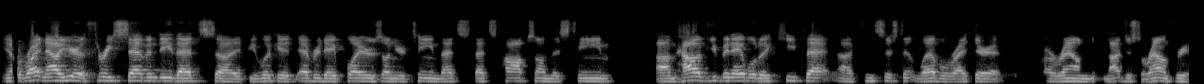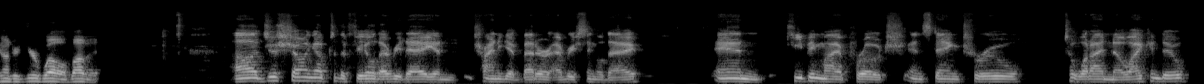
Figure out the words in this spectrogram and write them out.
You know, right now you're at 370. That's uh, if you look at everyday players on your team, that's that's tops on this team. Um, how have you been able to keep that uh, consistent level right there at around not just around 300? You're well above it. Uh, just showing up to the field every day and trying to get better every single day, and keeping my approach and staying true to what I know I can do,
